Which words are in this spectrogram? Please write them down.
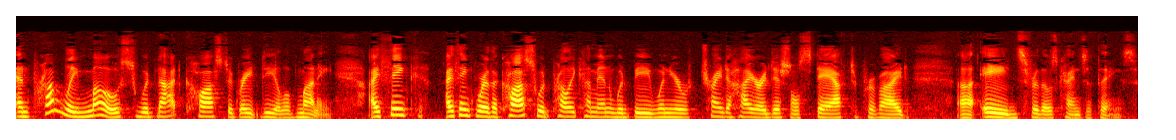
and probably most, would not cost a great deal of money. I think I think where the cost would probably come in would be when you're trying to hire additional staff to provide uh, aids for those kinds of things.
